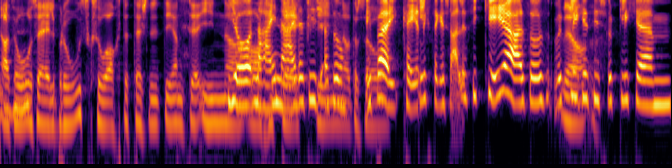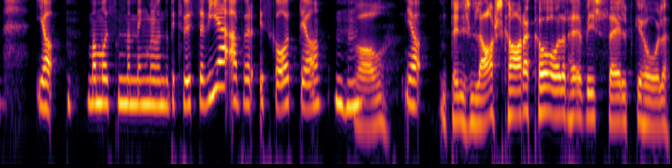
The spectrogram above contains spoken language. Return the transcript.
Also auch selber ausgesucht, das hast du nicht irgendeinen Innen Ja, nein, nein, das ist also, so. eben, ich kann ehrlich sagen, ist alles Ikea, also wirklich, Ja. es ist wirklich, ähm, ja, man muss man manchmal noch ein bisschen wissen, wie, aber es geht, ja, mhm. Wow. ja. Und dann ist ein Lastkarren gekommen oder bist du selbst geholt?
